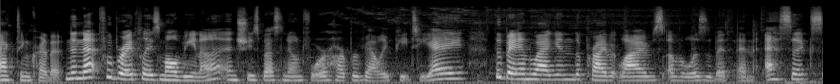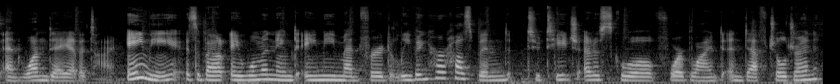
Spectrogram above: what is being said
acting credit. Nanette Fabray plays Malvina, and she's best known for Harper Valley PTA, The Bandwagon, The Private Lives of Elizabeth and Essex, and One Day at a Time. Amy is about a woman named Amy Medford leaving her husband to teach at a school for blind and deaf children.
